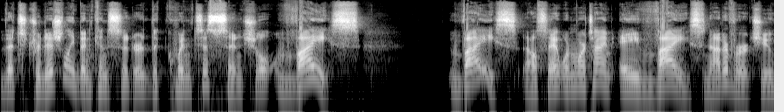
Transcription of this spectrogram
that's traditionally been considered the quintessential vice? Vice. I'll say it one more time a vice, not a virtue.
